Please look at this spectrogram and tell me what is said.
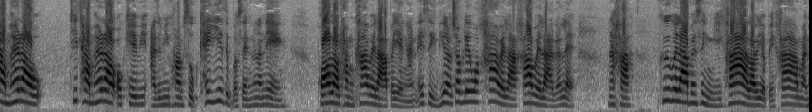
ทำให้เราที่ทำให้เราโอเคมีอาจจะมีความสุขแค่ 20%เท่านั้นเอง เพราะเราทำฆ่าเวลาไปอย่างนั้นไอสิ่งที่เราชอบเรียกว่าฆ่าเวลาฆ่าเวลานั่นแหละนะคะ คือเวลาเป็นสิ่งมีค่าเราอย่าไปฆ่ามัน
